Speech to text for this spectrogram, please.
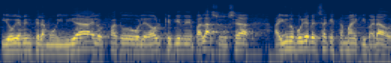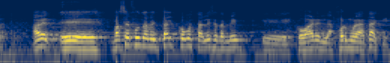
y obviamente la movilidad, el olfato goleador que tiene Palacios. O sea, ahí uno podría pensar que está más equiparado esto. A ver, eh, va a ser fundamental cómo establece también eh, Escobar en la fórmula de ataque.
